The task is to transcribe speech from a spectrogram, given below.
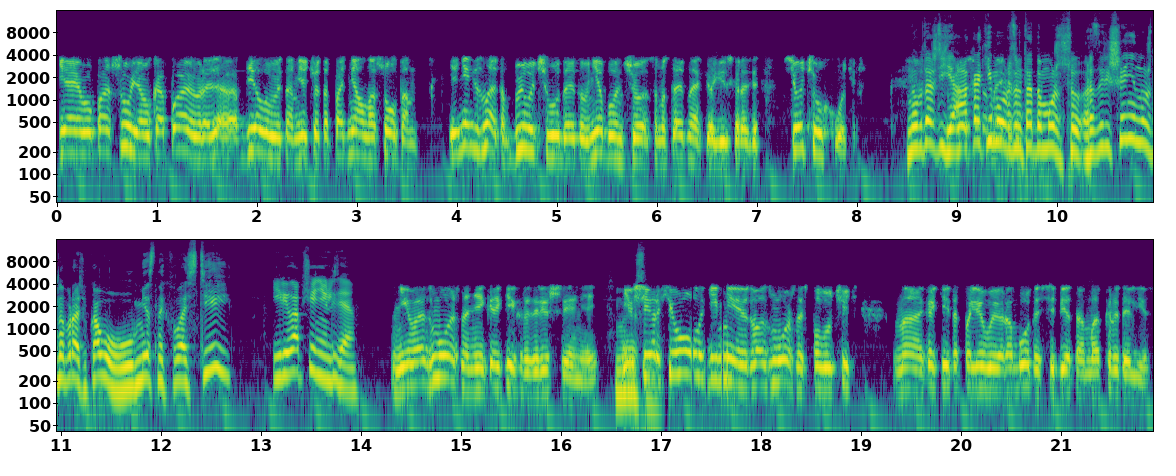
я его пошу, я его копаю, обделываю, там, я что-то поднял, нашел там. Я не, не знаю, там было чего до этого, не было ничего, самостоятельная археологическая разведка. Все, чего хочешь. Ну подождите, а каким образом тогда можно что? Разрешение нужно брать у кого? У местных властей? Или вообще нельзя? Невозможно никаких разрешений. Не все археологи имеют возможность получить на какие-то полевые работы себе там открытый лист.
